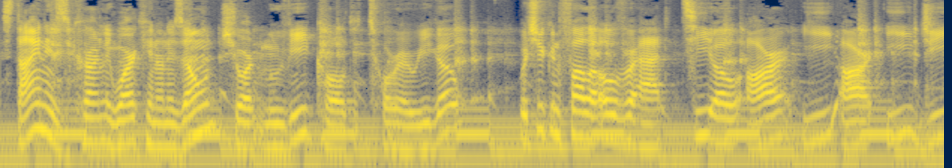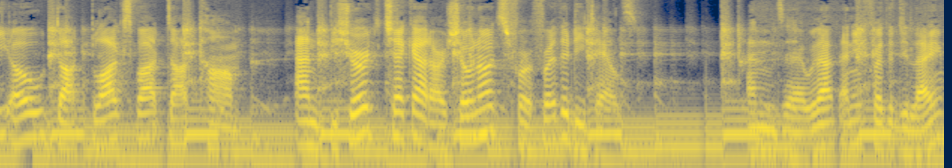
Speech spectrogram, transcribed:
Stein is currently working on his own short movie called Torerego, which you can follow over at T O R E R E G O dot blogspot dot com. And be sure to check out our show notes for further details. And uh, without any further delay,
